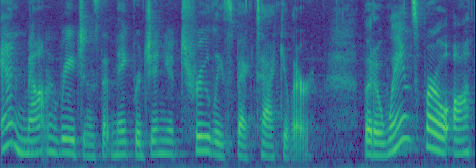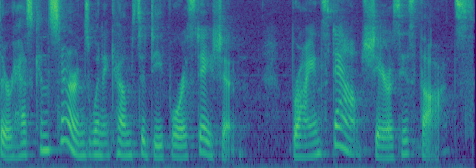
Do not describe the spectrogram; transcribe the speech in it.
and mountain regions that make Virginia truly spectacular. But a Waynesboro author has concerns when it comes to deforestation. Brian Stout shares his thoughts.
